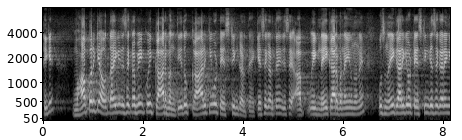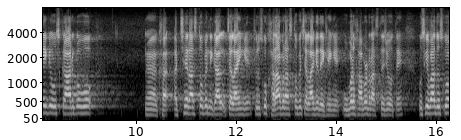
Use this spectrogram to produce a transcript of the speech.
ठीक है? वहाँ पर क्या होता है कि जैसे कभी कोई कार बनती है तो कार की वो टेस्टिंग करते हैं। कैसे करते हैं? जैसे आप एक नई कार बनाई उन्होंने, उस नई कार की वो टेस्टिंग कैसे करेंगे कि उस कार को वो अच्छे रास्तों पे निकाल, चलाएँगे, फिर उसको खराब रास्तों पे चला के देखेंगे, उबड़ खाबड़ रास्ते जो होते हैं। उसके बाद उसको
